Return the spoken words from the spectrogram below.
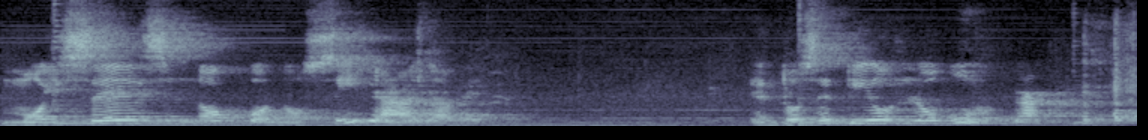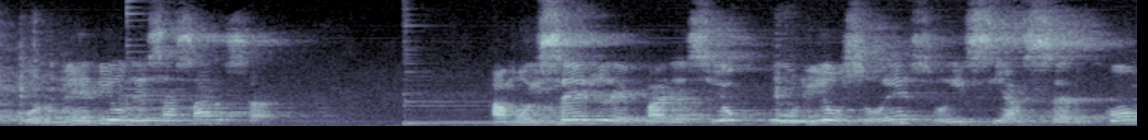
Moisés no conocía a Yahvé. Entonces Dios lo busca por medio de esa zarza. A Moisés le pareció curioso eso y se acercó.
